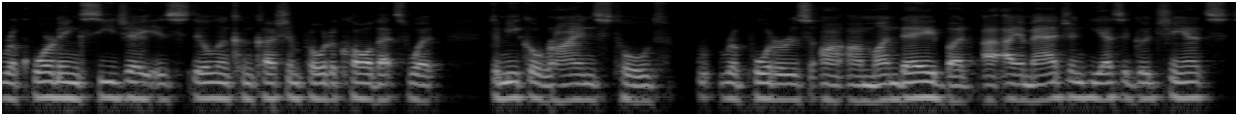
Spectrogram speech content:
recording, CJ is still in concussion protocol. That's what DeMeco Ryans told reporters on, on Monday, but I, I, imagine he has a good chance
